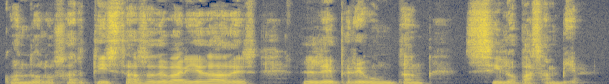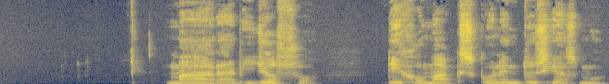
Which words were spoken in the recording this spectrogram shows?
cuando los artistas de variedades le preguntan si lo pasan bien. Maravilloso, dijo Max con entusiasmo,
